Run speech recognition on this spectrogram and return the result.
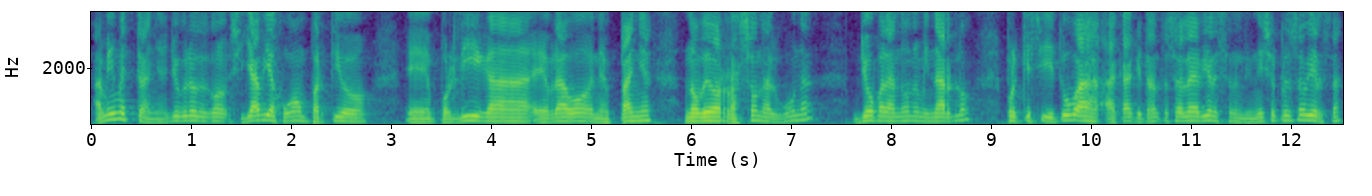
A mí me extraña, yo creo que si ya había jugado un partido eh, por liga, eh, Bravo, en España, no veo razón alguna yo para no nominarlo, porque si tú vas acá, que tanto se habla de Bielsa en el inicio del proceso de Bielsa,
